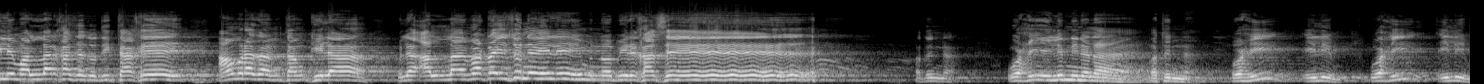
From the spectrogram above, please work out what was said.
ইলিম আল্লাহর কাছে যদি থাকে, আমরা জানতাম খিলা বলে, আল্লাহ পাঠাইছুন ইলিম নবীর কাছে? না। ওয়াহি ইলিম নিনে না অতন না। ওয়াহি ইলিম, ওয়াহি ইলিম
